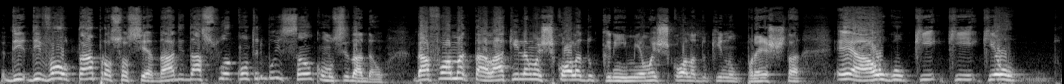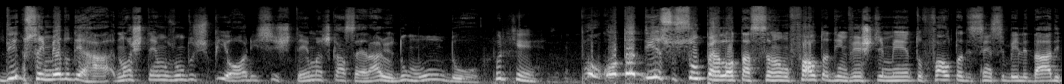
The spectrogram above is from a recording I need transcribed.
de, de voltar para a sociedade e dar sua contribuição como cidadão. Da forma que está lá, que ele é uma escola do crime, é uma escola do que não presta, é algo que, que, que eu digo sem medo de errar, nós temos um dos piores sistemas carcerários do mundo. Por quê? Por conta disso, superlotação, falta de investimento, falta de sensibilidade,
